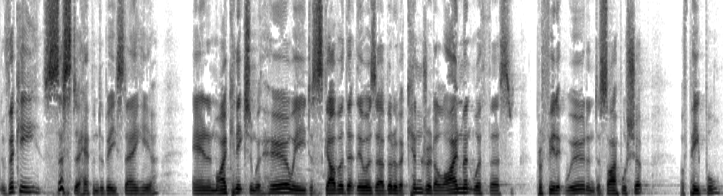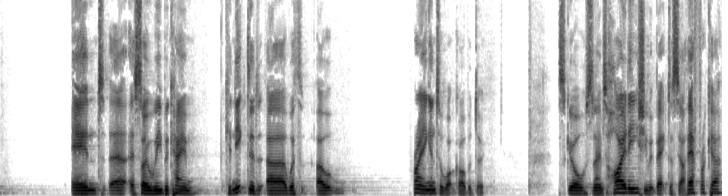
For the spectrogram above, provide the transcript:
Vicky's sister happened to be staying here, and in my connection with her, we discovered that there was a bit of a kindred alignment with this prophetic word and discipleship of people. And uh, so we became connected uh, with uh, praying into what God would do. This girl's name's Heidi. She went back to South Africa,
